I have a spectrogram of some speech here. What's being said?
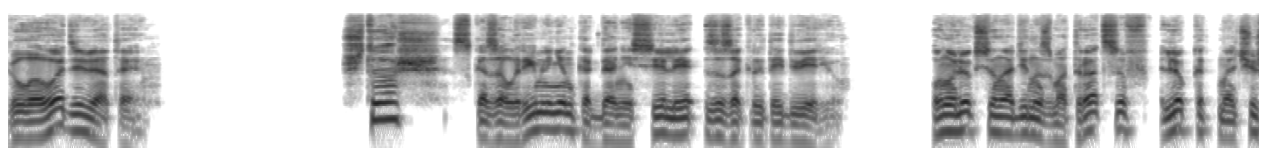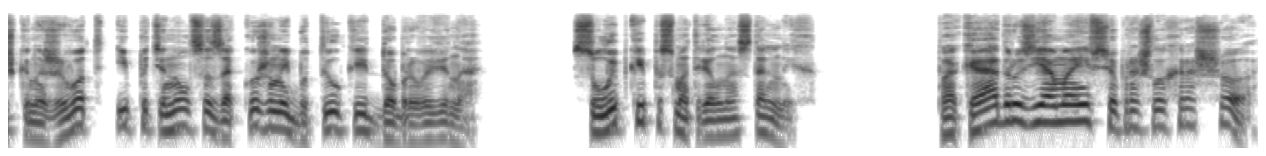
Глава девятая. «Что ж», — сказал римлянин, когда они сели за закрытой дверью. Он улегся на один из матрацев, лег как мальчишка на живот и потянулся за кожаной бутылкой доброго вина. С улыбкой посмотрел на остальных. «Пока, друзья мои, все прошло хорошо.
